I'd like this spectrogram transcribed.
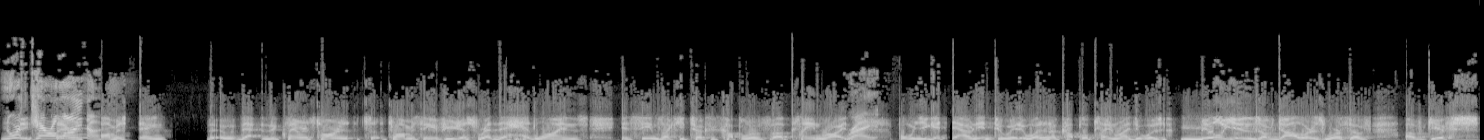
North the Carolina. Clarence Thomas thing, the, that, the Clarence Thomas thing, if you just read the headlines, it seems like he took a couple of uh, plane rides. Right. But when you get down into it, it wasn't a couple of plane rides, it was millions of dollars worth of, of gifts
